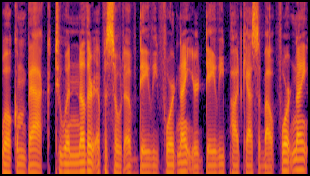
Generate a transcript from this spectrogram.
Welcome back to another episode of Daily Fortnite, your daily podcast about Fortnite.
